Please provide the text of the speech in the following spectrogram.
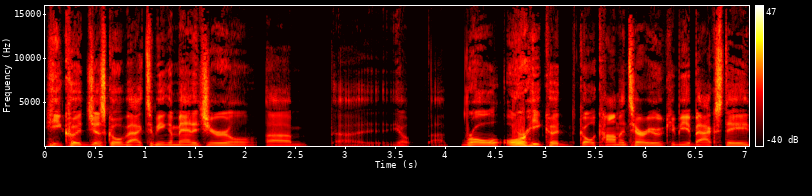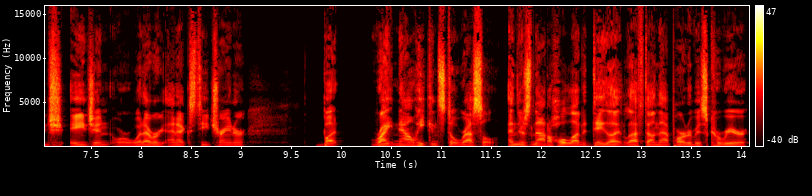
he could just go back to being a managerial um, uh, you know uh, role, or he could go commentary, or he could be a backstage agent or whatever NXT trainer. But right now, he can still wrestle, and there's not a whole lot of daylight left on that part of his career.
